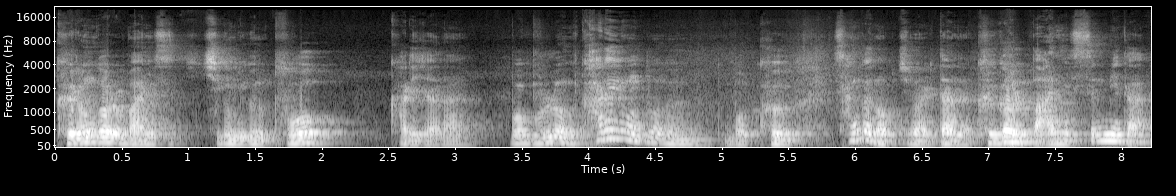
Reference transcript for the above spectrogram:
그런 거를 많이 쓰. 지금 이건 부엌 칼이잖아. 뭐 물론 칼의 용도는 뭐 그 상관없지만 일단은 그걸 많이 씁니다.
